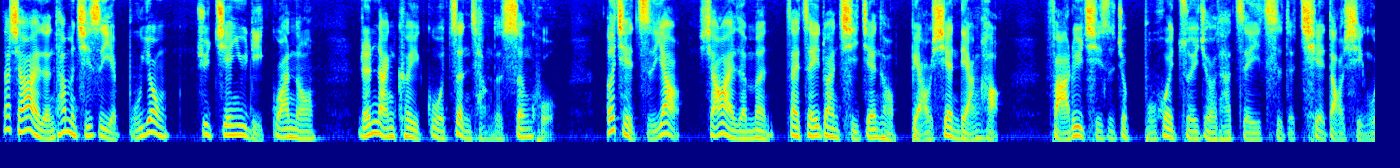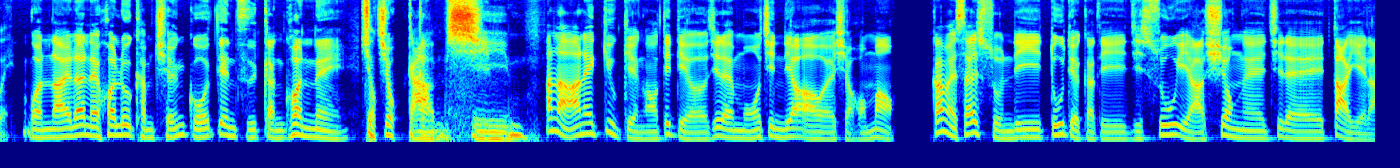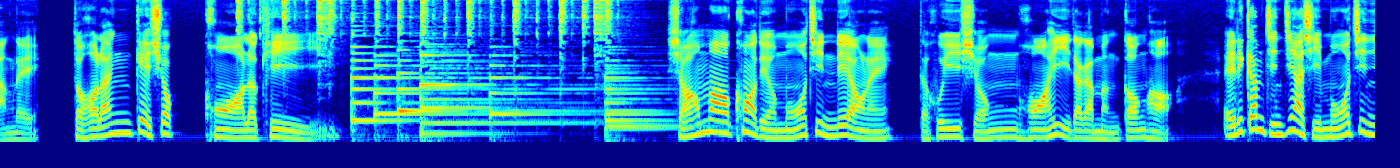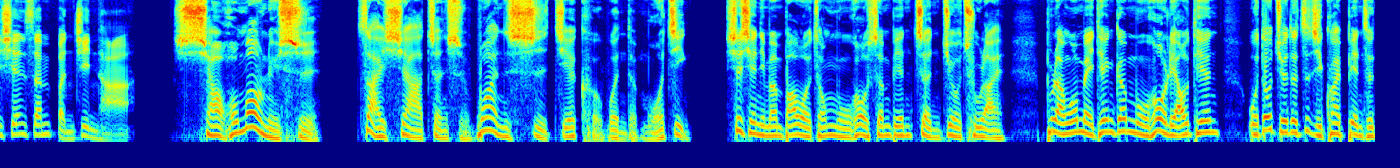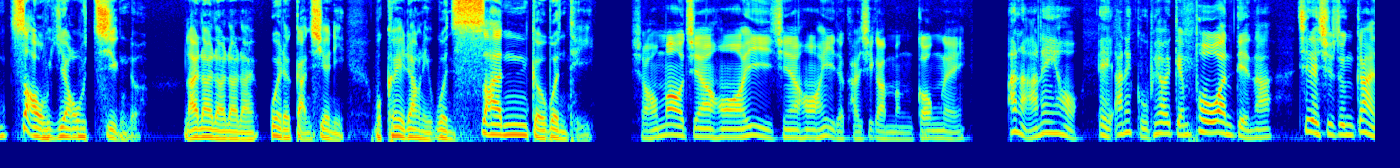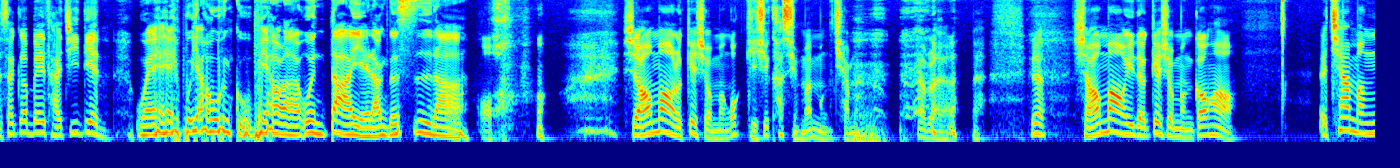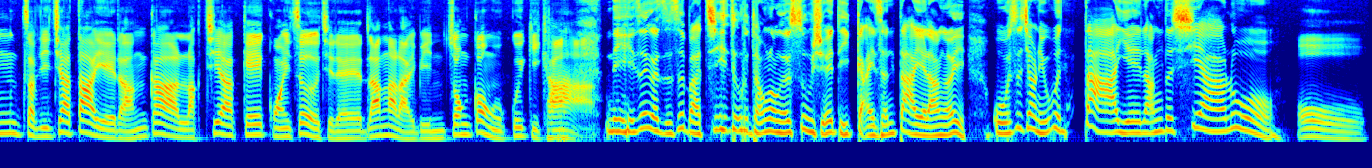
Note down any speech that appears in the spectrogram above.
那小矮人他们其实也不用去监狱里关哦，仍然可以过正常的生活。而且只要小矮人们在这一段期间哦表现良好，法律其实就不会追究他这一次的窃盗行为。原来咱的法律跟全国电子赶快呢，就就甘心。啊，那安尼究竟哦，得到这个魔镜了后的小红帽，敢会使顺利拄到家己日思夜想的这个大野狼嘞？就让咱继续看落去。小红帽看到魔镜了呢，就非常欢喜，大家问讲吼。哎，你敢真正是魔镜先生本镜哈？小红帽女士，在下正是万事皆可问的魔镜。谢谢你们把我从母后身边拯救出来，不然我每天跟母后聊天，我都觉得自己快变成照妖镜了。来来来来来，为了感谢你，我可以让你问三个问题。小红帽真欢喜，真欢喜的开始甲问讲咧。啊那安尼吼？哎，安尼股票已经破万点啊！这个时阵刚才在个买台积电，喂，不要问股票啦，问大野狼的事啦。哦，小红帽就继续问，我其实较想要问钱，要不要，小红帽伊就继续问讲吼，请问十二只大野狼甲六只鸡关做一个笼啊内面，总共有几只卡？你这个只是把鸡兔同笼的数学题改成大野狼而已，我是叫你问大野狼的下落。哦。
